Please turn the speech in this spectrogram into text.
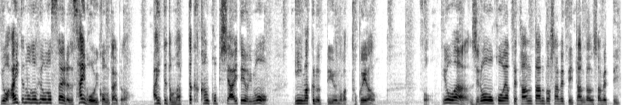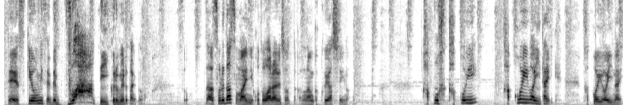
要は相手の土俵のスタイルで最後追い込むタイプなの。相手と全く完コピして相手よりも言いまくるっていうのが得意なの。そう。要は、持論をこうやって淡々と喋って淡々と喋っていって、隙を見せて、ブワーって言いくるめるタイプなの。だからそれ出す前に断られちゃったから、なんか悔しいなと思って。かっこ、囲い？囲いいはいない。囲いいはいない。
